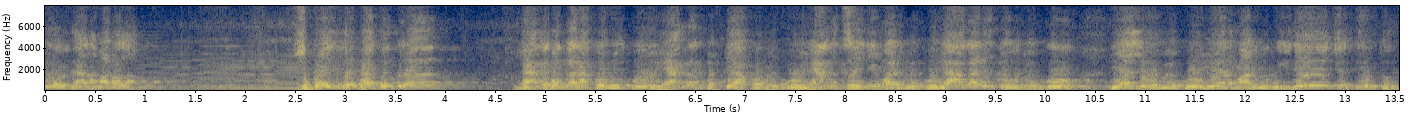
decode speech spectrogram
ದೇವರು ಧ್ಯಾನ ಮಾಡಲ್ಲ. ಸುಖ ಇತ್ತಪ್ಪ ಅಂತಂದ್ರ ಹೆಂಗ ಬಂಗಾರ ಹಾಕೋಬೇಕು ಹೆಂಗ ಬಟ್ಟೆ ಹಾಕೋಬೇಕು ಹೆಂಗ ಚೈನಿ ಮಾಡಬೇಕು ಯಾವ ಗಾಡಿ ತಗೋಬೇಕು, ಎಲ್ಲಿ ಹೋಗ್ಬೇಕು, ಏನು ಮಾಡಬೇಕು, ಇದೇ ಚಿಂತೆ ಇರ್ತದೆ.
